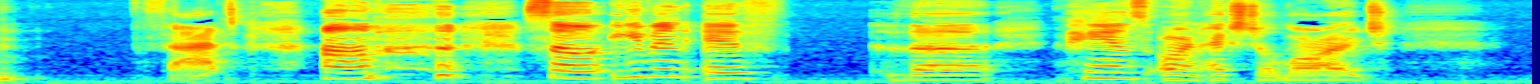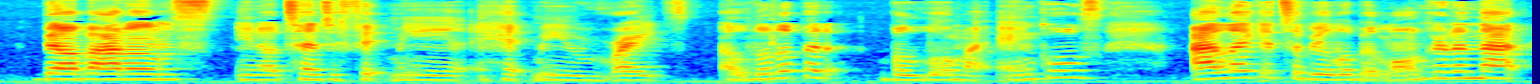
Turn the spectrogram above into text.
fat. Um, so even if the pants are an extra large, bell bottoms, you know, tend to fit me, hit me right a little bit below my ankles. I like it to be a little bit longer than that,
